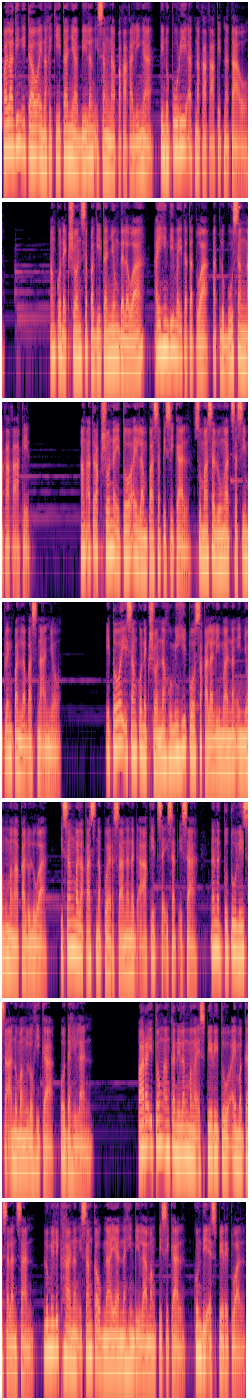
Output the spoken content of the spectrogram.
Palaging ikaw ay nakikita niya bilang isang napakakalinga, pinupuri at nakakakit na tao. Ang koneksyon sa pagitan niyong dalawa ay hindi maitatatwa at lubusang nakakaakit. Ang atraksyon na ito ay lampas sa pisikal, sumasalungat sa simpleng panlabas na anyo. Ito ay isang koneksyon na humihipo sa kalaliman ng inyong mga kaluluwa, isang malakas na puwersa na nag-aakit sa isa't isa, na nagtutulis sa anumang lohika o dahilan. Para itong ang kanilang mga espiritu ay magkasalansan, lumilikha ng isang kaugnayan na hindi lamang pisikal, kundi espiritual.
